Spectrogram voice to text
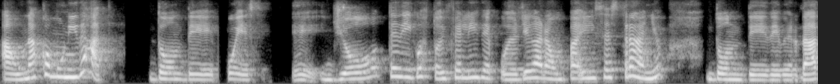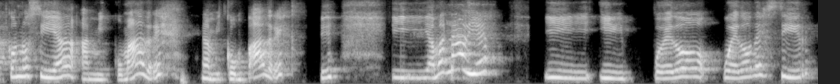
a una comunidad donde pues eh, yo te digo, estoy feliz de poder llegar a un país extraño donde de verdad conocía a mi comadre, a mi compadre y a más nadie. Y, puedo, puedo decir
